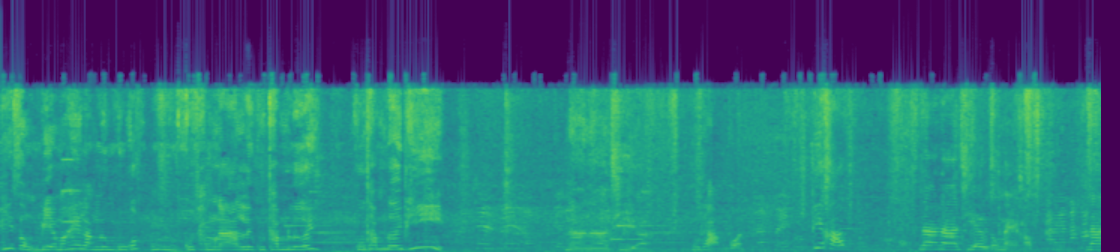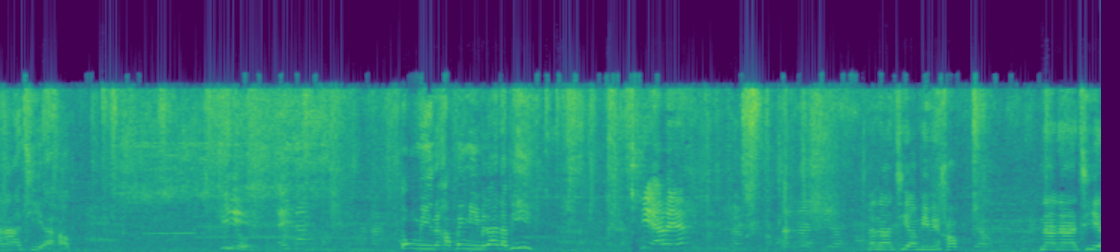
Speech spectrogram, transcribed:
พี่ส่งเบียร์มาให้ลังนึงกูก็อืมกูทำงานเลยกูทำเลย กูทำเลยพี่ นานาเทียกูถามก่อน พี่ครับ นานาเทียอยู่ตรงไหนครับนานาเทียครับ พี่ไอ้นั่นต้องมีนะครับ ไม่มีไม่ได้นะพี่ พี่อะไรนะนานาเทียนานาเทียมีไหมครับนานาเทีย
